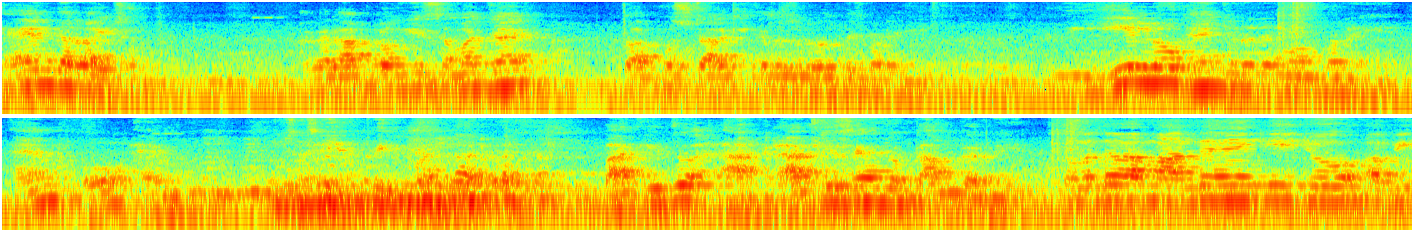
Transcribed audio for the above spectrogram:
and the writer अगर आप लोग ये समझ जाएँ तो आपको स्टार की कभी ज़रूरत नहीं पड़ेगी। ये लोग हैं जिन्होंने मौत बनाई है। एम ओ एम बाकी तो आर्टिस्ट हैं जो काम कर रहे हैं। तो मतलब आप मानते हैं कि जो अभी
